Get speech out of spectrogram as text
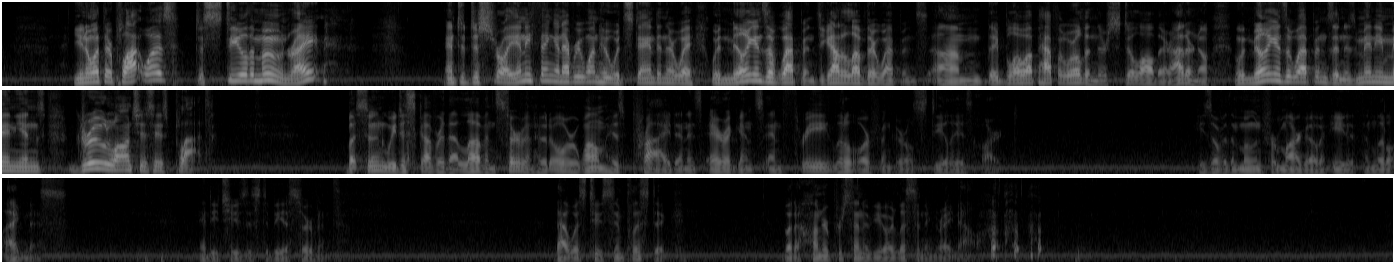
You know what their plot was? To steal the moon, right? And to destroy anything and everyone who would stand in their way with millions of weapons. You got to love their weapons. Um, they blow up half the world and they're still all there. I don't know. With millions of weapons and as many minions, Gru launches his plot. But soon we discover that love and servanthood overwhelm his pride and his arrogance, and three little orphan girls steal his heart. He's over the moon for Margot and Edith and little Agnes, and he chooses to be a servant. That was too simplistic, but 100% of you are listening right now.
